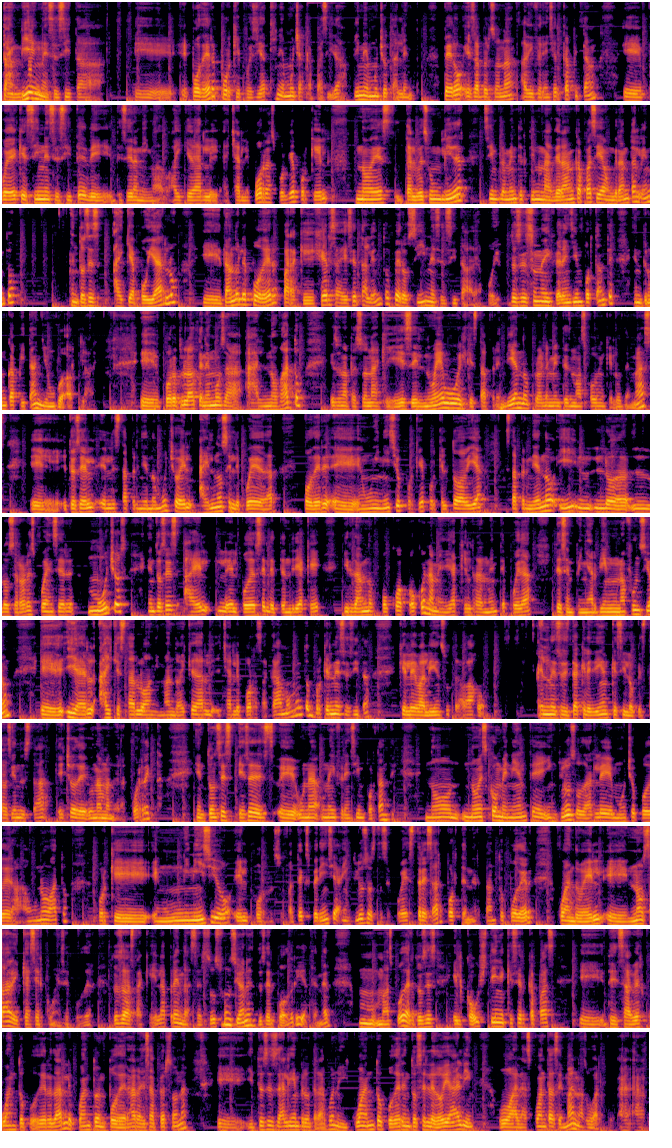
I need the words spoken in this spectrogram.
también necesita eh, poder porque pues ya tiene mucha capacidad, tiene mucho talento, pero esa persona, a diferencia del capitán, eh, puede que sí necesite de, ser animado, hay que darle, echarle porras, ¿por qué? Porque él no es tal vez un líder, simplemente tiene una gran capacidad, un gran talento, entonces hay que apoyarlo, eh, dándole poder para que ejerza ese talento, pero sí necesita de apoyo. Entonces es una diferencia importante entre un capitán y un jugador clave. Eh, por otro lado tenemos al novato, es una persona que es el nuevo, el que está aprendiendo, probablemente es más joven que los demás, eh, entonces él, él, está aprendiendo mucho, él, a él no se le puede dar poder eh, en un inicio. ¿Por qué? Porque él todavía está aprendiendo y los errores pueden ser muchos. Entonces a él el poder se le tendría que ir dando poco a poco en la medida que él realmente pueda desempeñar bien una función. Eh, y a él hay que estarlo animando, hay que darle, echarle porras a cada momento porque él necesita que le validen su trabajo él necesita que le digan que si lo que está haciendo está hecho de una manera correcta. Entonces, esa es eh, una, una, diferencia importante no, no es conveniente incluso darle mucho poder a un novato porque en un inicio él por su falta de experiencia incluso hasta se puede estresar por tener tanto poder cuando él eh, no sabe qué hacer con ese poder. Entonces hasta que él aprenda a hacer sus funciones, entonces él podría tener más poder. Entonces el coach tiene que ser capaz eh, de saber cuánto poder darle, cuánto empoderar a esa persona. Eh, y entonces alguien preguntará, bueno, ¿y cuánto poder entonces le doy a alguien? O a las cuantas semanas o a,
